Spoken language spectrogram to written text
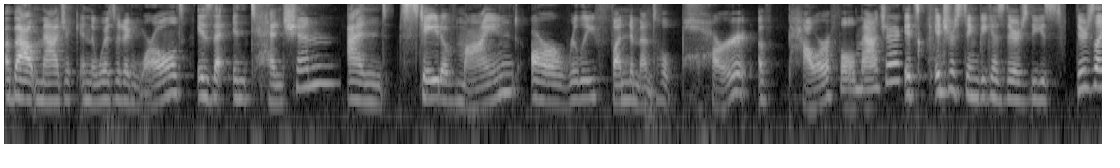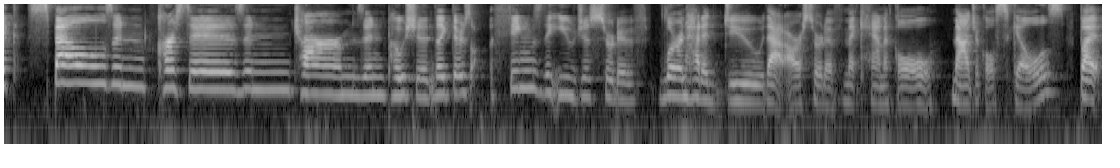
about magic in the wizarding world is that intention and state of mind are a really fundamental part of powerful magic. It's interesting because there's these there's like spells and curses and charms and potions. Like there's things that you just sort of learn how to do that are sort of mechanical magical skills. But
